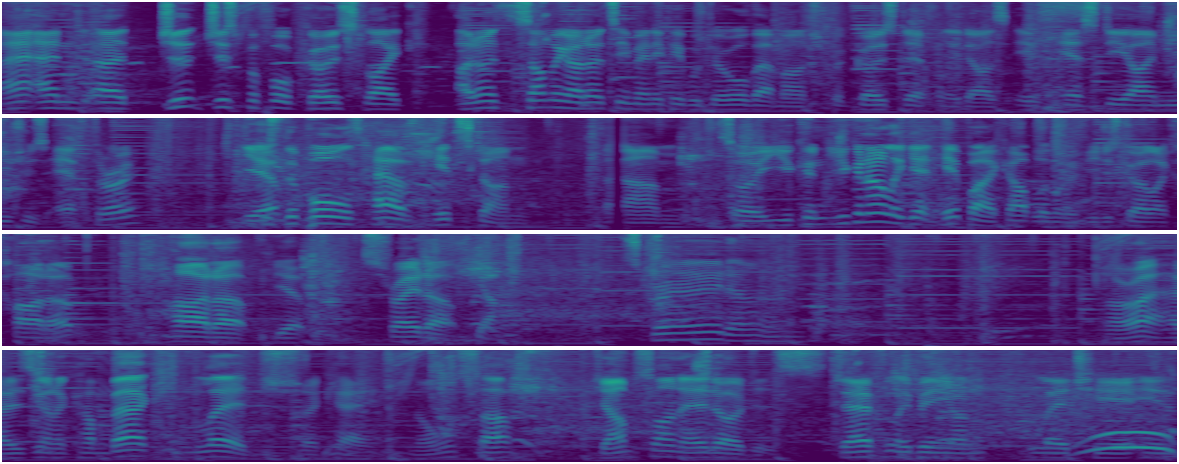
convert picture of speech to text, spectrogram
And uh, ju just before Ghost, like, I don't something I don't see many people do all that much, but Ghost definitely does, is SDI Mewtwo's F throw. Because Yep. the balls have hit stun. Um, so you can you can only get hit by a couple of them if you just go like hard up. Hard up. Yep. Straight up. Yeah. Straight up. All right, how he's going to come back from ledge. Okay, normal stuff. Jumps on air dodges. Definitely being on ledge here is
